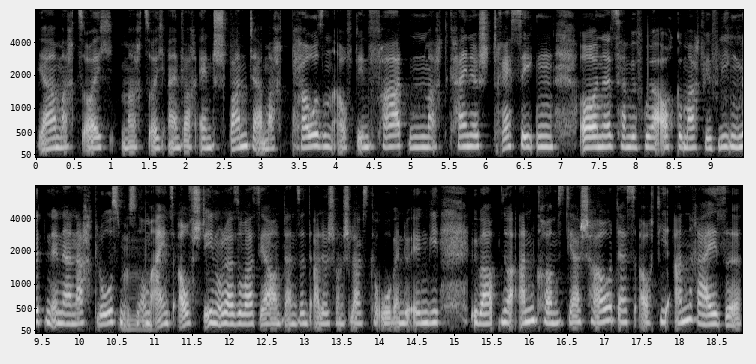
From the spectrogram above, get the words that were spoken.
Ja, macht's euch, macht's euch einfach entspannter, macht Pausen auf den Fahrten, macht keine stressigen, oh, ne, das haben wir früher auch gemacht, wir fliegen mitten in der Nacht los, müssen um eins aufstehen oder sowas, ja, und dann sind alle schon schlags K.O., wenn du irgendwie überhaupt nur ankommst, ja, schau, dass auch die Anreise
